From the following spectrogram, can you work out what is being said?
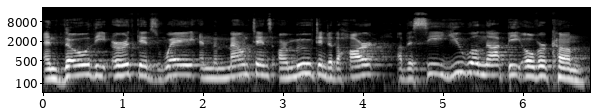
And though the earth gives way and the mountains are moved into the heart of the sea, you will not be overcome,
